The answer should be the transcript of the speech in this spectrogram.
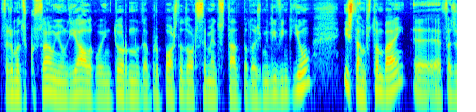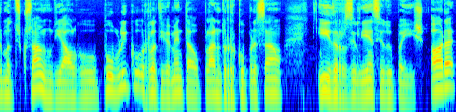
fazer uma discussão e um diálogo em torno da proposta do Orçamento de Estado para 2021 e estamos também a fazer uma discussão e um diálogo público relativamente ao plano de recuperação e de resiliência do país. Ora,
